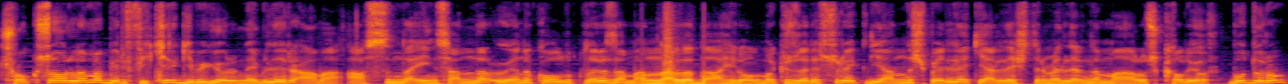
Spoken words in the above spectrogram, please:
Çok zorlama bir fikir gibi görünebilir ama aslında insanlar uyanık oldukları zamanlarda dahil olmak üzere sürekli yanlış bellek yerleştirmelerine maruz kalıyor. Bu durum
